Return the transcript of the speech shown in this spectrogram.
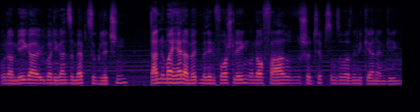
oder mega über die ganze Map zu glitschen, dann immer her damit mit den Vorschlägen und auch fahrerische Tipps und sowas nehme ich gerne entgegen.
